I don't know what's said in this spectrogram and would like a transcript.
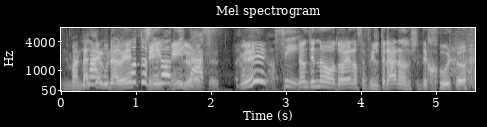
¿Mandaste Mandé alguna vez? fotos Sí, mil eróticas. veces. ¿Eh? No, sí. No entiendo cómo todavía no se filtraron, yo te juro.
